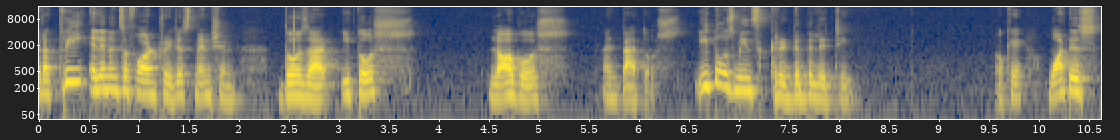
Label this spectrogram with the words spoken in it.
There are three elements of oratory just mentioned. Those are ethos, logos, and pathos. Ethos means credibility. Okay, what is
